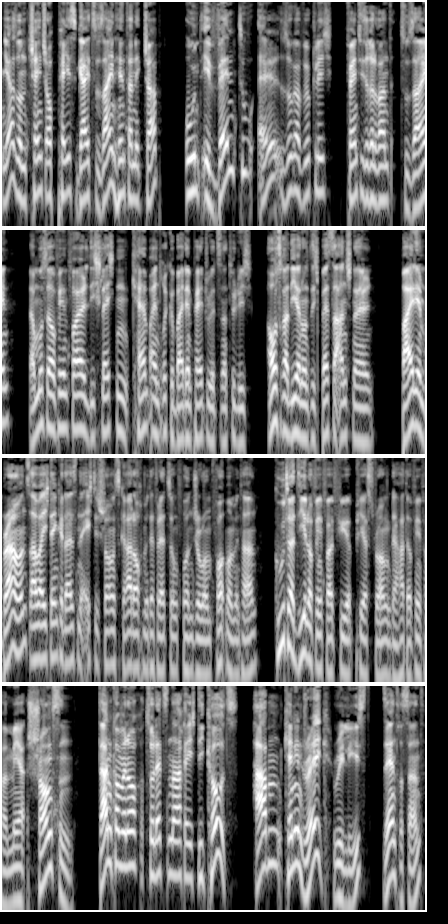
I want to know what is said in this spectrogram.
ja, so ein Change of Pace Guy zu sein hinter Nick Chubb und eventuell sogar wirklich Fantasy-relevant zu sein. Da muss er auf jeden Fall die schlechten Camp-Eindrücke bei den Patriots natürlich ausradieren und sich besser anschnellen bei den Browns. Aber ich denke, da ist eine echte Chance, gerade auch mit der Verletzung von Jerome Ford momentan. Guter Deal auf jeden Fall für Pierre Strong. Der hat auf jeden Fall mehr Chancen. Dann kommen wir noch zur letzten Nachricht. Die Colts haben Kenyon Drake released. Sehr interessant.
